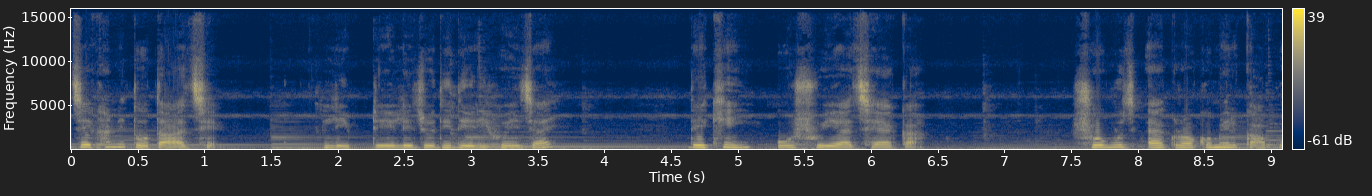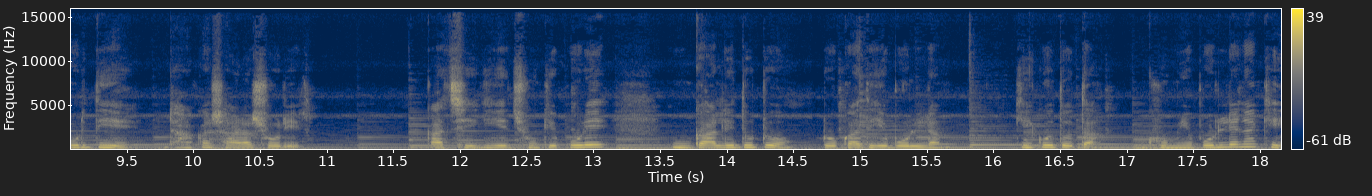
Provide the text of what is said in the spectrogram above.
যেখানে তোতা আছে। লিফটে এলে যদি দেরি হয়ে যায়, দেখি ও শুয়ে আছে একা। সবুজ এক রকমের কাপড় দিয়ে ঢাকা সারা শরীর। কাছে গিয়ে ঝুঁকে পড়ে গালে দুটো টোকা দিয়ে বললাম, কি গো তোতা, ঘুমিয়ে পড়লে নাকি?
